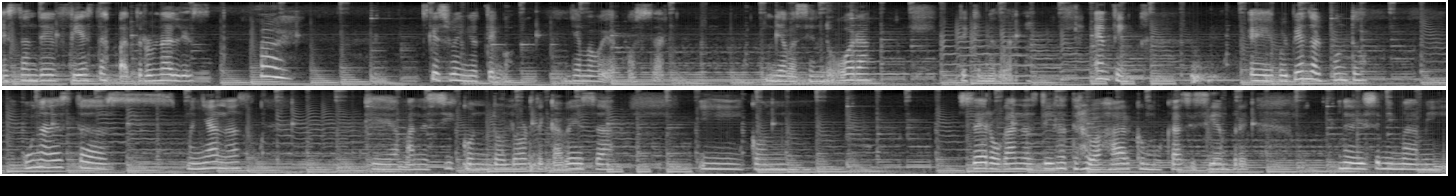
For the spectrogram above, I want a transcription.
están de fiestas patronales. Ay, qué sueño tengo. Ya me voy a acostar. Ya va siendo hora de que me duerma. En fin, eh, volviendo al punto, una de estas mañanas que amanecí con dolor de cabeza y con cero ganas de ir a trabajar como casi siempre, me dice mi mami,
